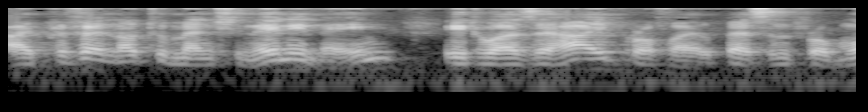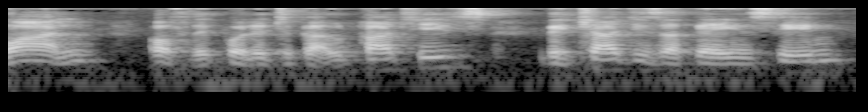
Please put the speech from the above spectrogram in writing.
I prefer not to mention any name. It was a high profile person from one of the political parties. The charges against him,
